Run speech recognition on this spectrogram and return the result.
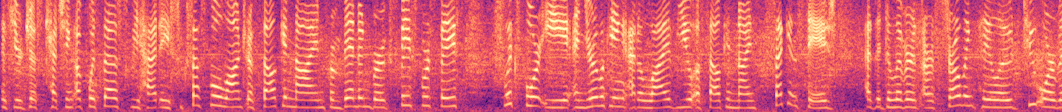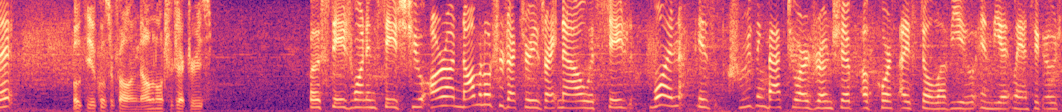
If you're just catching up with us, we had a successful launch of Falcon 9 from Vandenberg Space Force Base, SLC 4E, and you're looking at a live view of Falcon 9's second stage as it delivers our Starlink payload to orbit. Both vehicles are following nominal trajectories. Both stage one and stage two are on nominal trajectories right now, with stage one is cruising back to our drone ship. Of course, I still love you in the Atlantic Ocean,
